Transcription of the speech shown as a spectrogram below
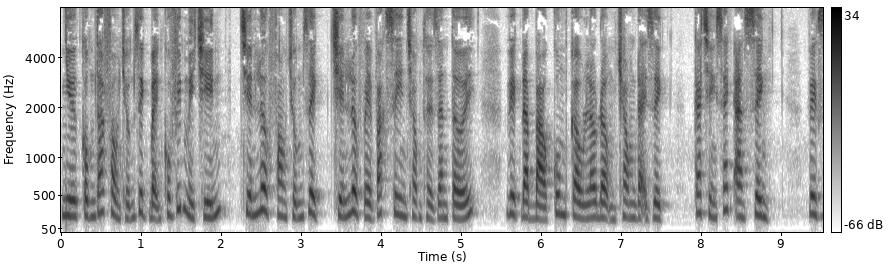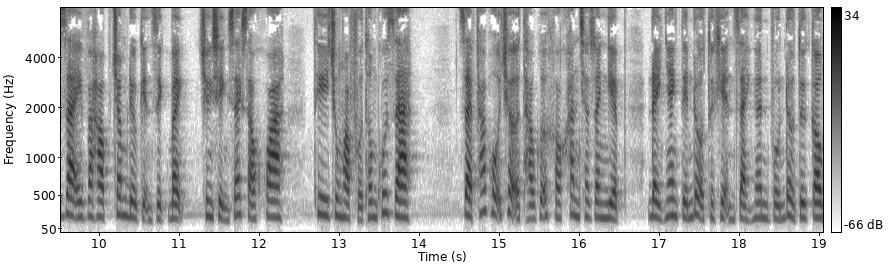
như công tác phòng chống dịch bệnh COVID-19, chiến lược phòng chống dịch, chiến lược về vaccine trong thời gian tới, việc đảm bảo cung cầu lao động trong đại dịch, các chính sách an sinh, việc dạy và học trong điều kiện dịch bệnh, chương trình sách giáo khoa, thi Trung học phổ thông quốc gia, giải pháp hỗ trợ tháo gỡ khó khăn cho doanh nghiệp, đẩy nhanh tiến độ thực hiện giải ngân vốn đầu tư công.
